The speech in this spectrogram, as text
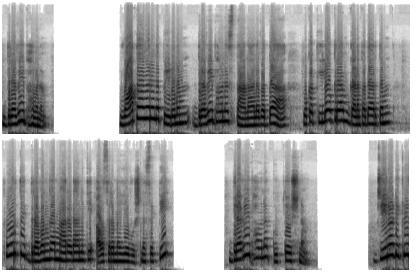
ద్రవీభవనం. వాతావరణ పీడనం ద్రవీభవన స్థానాల వద్ద ఒక కిలోగ్రాం ఘనపదార్థం పూర్తి ద్రవంగా మారడానికి అవసరమయ్యే ఉష్ణశక్తి ద్రవీభవన గుప్తోష్ణం. జీరో డిగ్రీ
